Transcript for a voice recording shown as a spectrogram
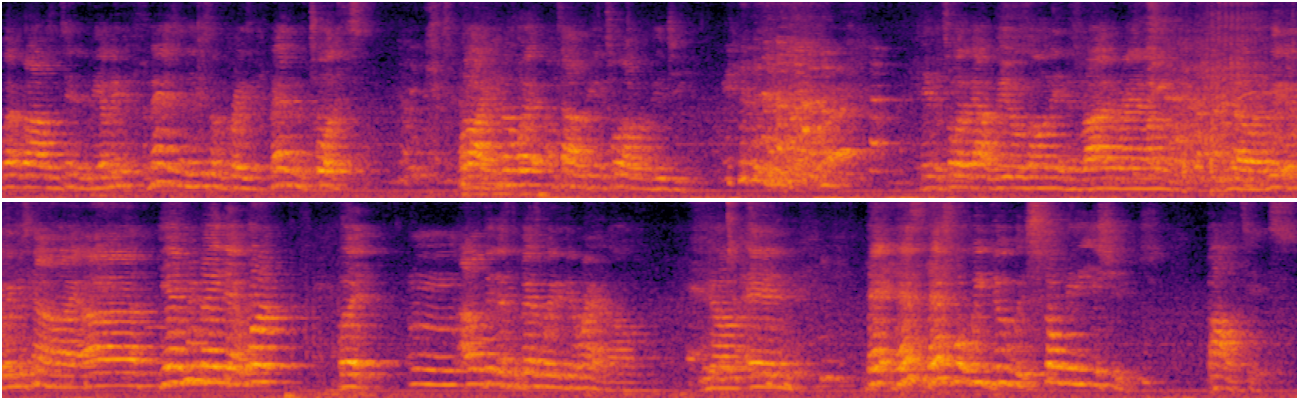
what, what, I was intended to be. I mean, imagine this something crazy. Imagine the toilets. All right, you know what? I'm tired of being told I want to be G. Then the toilet got wheels on it and it's riding around. And, you know, we, we're just kind of like, uh, yeah, you made that work, but mm, I don't think that's the best way to get around, dog. You know, and that, that's, that's what we do with so many issues. Politics,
